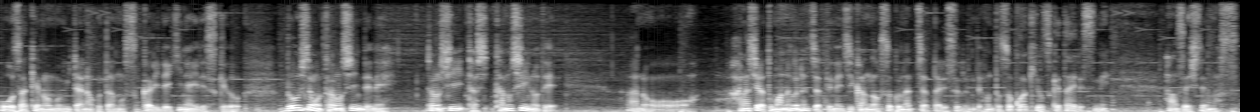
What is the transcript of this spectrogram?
大酒飲むみたいなことはもうすっかりできないですけどどうしても楽しんでね楽しい楽しいのであの話が止まらなくなっちゃってね時間が遅くなっちゃったりするんで本当そこは気をつけたいですね。反省してます。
